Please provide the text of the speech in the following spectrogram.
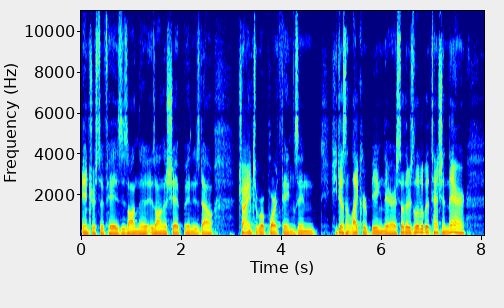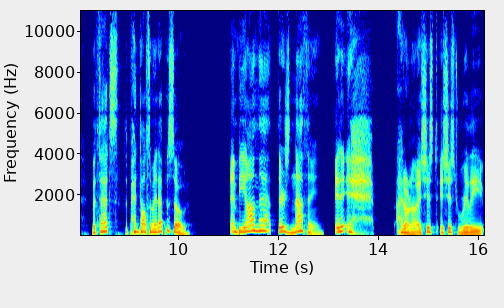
interest of his is on the is on the ship and is now trying to report things, and he doesn't like her being there. So there's a little bit of tension there but that's the penultimate episode. And beyond that, there's nothing. And it, I don't know. It's just it's just really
